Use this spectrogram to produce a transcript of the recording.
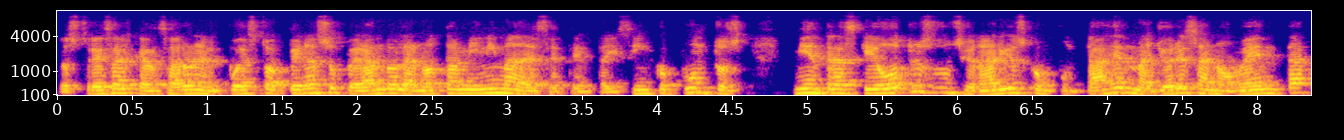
Los tres alcanzaron el puesto apenas superando la nota mínima de 75 puntos, mientras que otros funcionarios con puntajes mayores a 90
